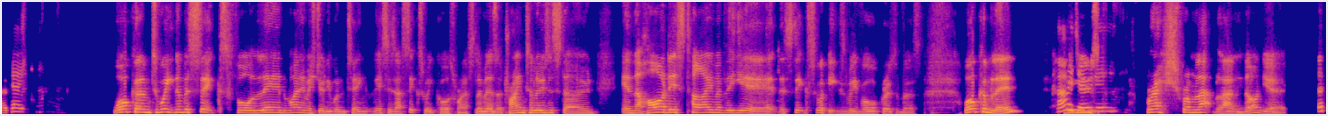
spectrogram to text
Okay. Welcome to week number six for Lynn. My name is Jodie Bunting. This is our six week course where our slimmers are trying to lose a stone in the hardest time of the year, the six weeks before Christmas. Welcome, Lynn. Hi, You- Jodie. Fresh from Lapland, aren't you?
